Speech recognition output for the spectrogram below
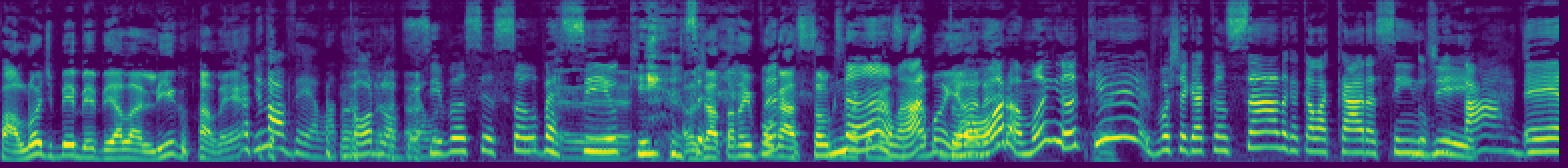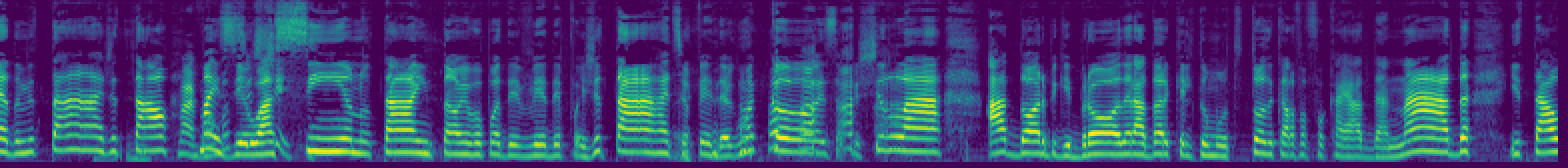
falou de BBB, ela liga o alerta. E novela? Adoro novela. Se você soubesse o que. É, ela já tá na empolgação que você não, vai começar amanhã, né? adoro, amanhã que vou chegar cansada com aquela cara assim Dormir de tarde. é, dormir tarde e tal, Mas mas, eu assino, tá? Então eu vou poder ver depois de tarde, se eu perder alguma coisa, se eu cochilar. Adoro Big Brother, adoro aquele tumulto todo, aquela fofocaiada danada e tal,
